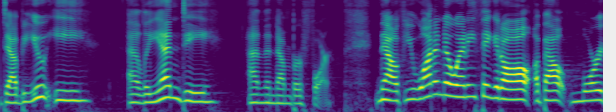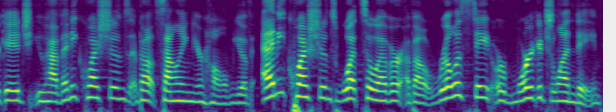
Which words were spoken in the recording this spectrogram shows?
W E L E N D and the number four. Now, if you want to know anything at all about mortgage, you have any questions about selling your home, you have any questions whatsoever about real estate or mortgage lending,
